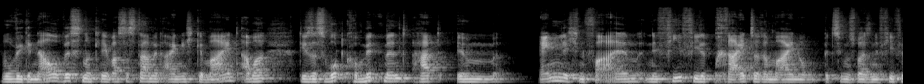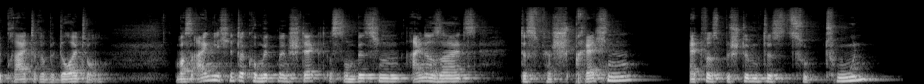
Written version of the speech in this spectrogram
wo wir genau wissen, okay, was ist damit eigentlich gemeint. Aber dieses Wort Commitment hat im Englischen vor allem eine viel, viel breitere Meinung, beziehungsweise eine viel, viel breitere Bedeutung. Was eigentlich hinter Commitment steckt, ist so ein bisschen einerseits das Versprechen, etwas Bestimmtes zu tun.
